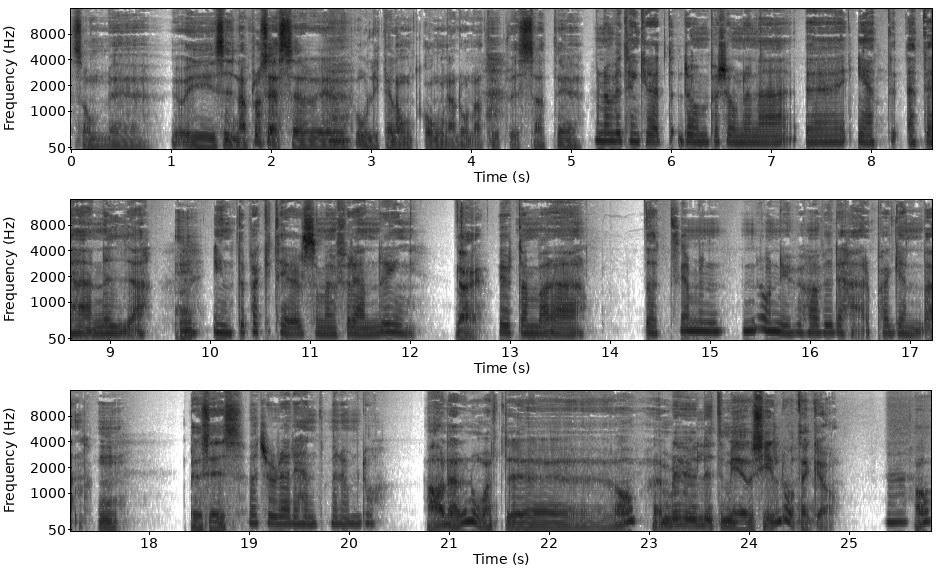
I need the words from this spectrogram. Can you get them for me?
som eh, i sina processer eh, olika långt gångna då naturligtvis. Så att det, Men om vi tänker att de personerna, eh, är att, att det här nya Mm. inte paketerades som en förändring, nej, utan bara att, ja men, och nu har vi det här på agendan. mm. precis. Vad tror du hade hänt med dem då? Ja, det hade nog varit, eh, ja, det blir ju lite mer chill då tänker jag. Ja,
